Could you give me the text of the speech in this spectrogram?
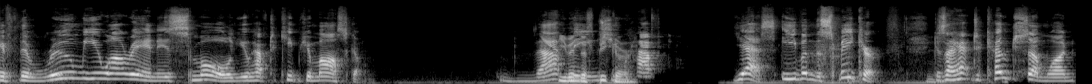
if the room you are in is small, you have to keep your mask on. That Even means you have. Yes, even the speaker. Hmm. Because I had to coach someone.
